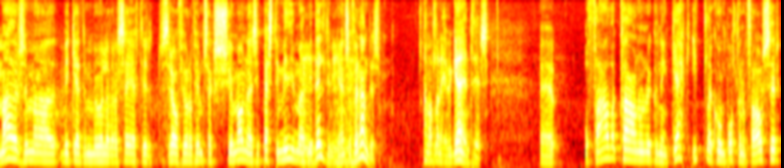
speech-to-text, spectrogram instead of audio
maður sem að við getum mögulega verið að segja eftir 3, 4, 5, 6, 7 mánuð þessi besti miðjumæðurinn í Mm, deildinni mm, eins og mm. Fernandes. Hann allan hefur geðin til þess. Uh, og það var hvað hann einhvern veginn gekk illa að koma boltanum frá sér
